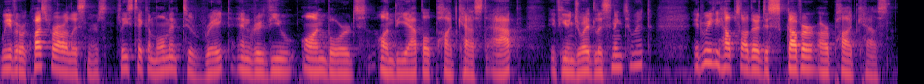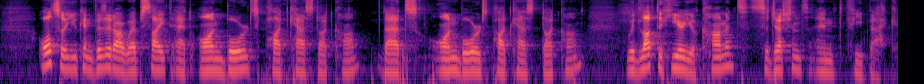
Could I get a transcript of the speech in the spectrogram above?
We have a request for our listeners. Please take a moment to rate and review On Boards on the Apple Podcast app if you enjoyed listening to it. It really helps others discover our podcast. Also, you can visit our website at onboardspodcast.com. That's onboardspodcast.com. We'd love to hear your comments, suggestions, and feedback.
